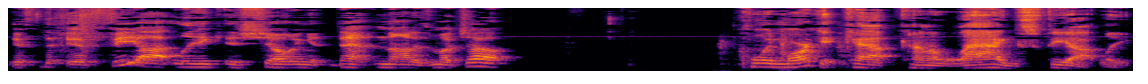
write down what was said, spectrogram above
if, the, if fiat leak is showing it not as much up, coin market cap kind of lags fiat leak.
